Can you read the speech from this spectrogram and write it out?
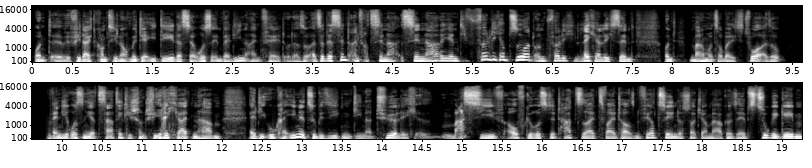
Und äh, vielleicht kommt sie noch mit der Idee, dass der Russe in Berlin einfällt oder so. Also das sind einfach Szenarien, die völlig absurd und völlig lächerlich sind. Und machen wir uns aber nichts vor. Also wenn die Russen jetzt tatsächlich schon Schwierigkeiten haben, äh, die Ukraine zu besiegen, die natürlich äh, massiv aufgerüstet hat seit 2014, das hat ja Merkel selbst zugegeben,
